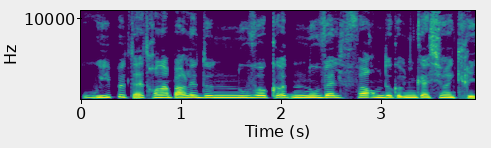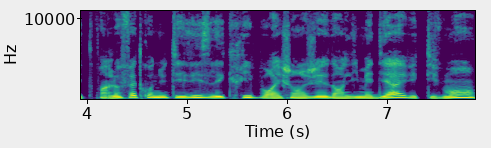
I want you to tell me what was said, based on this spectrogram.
Oui, peut-être. On a parlé de nouvelles formes de communication écrite. Le fait qu'on utilise l'écrit pour échanger dans l'immédiat, effectivement,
